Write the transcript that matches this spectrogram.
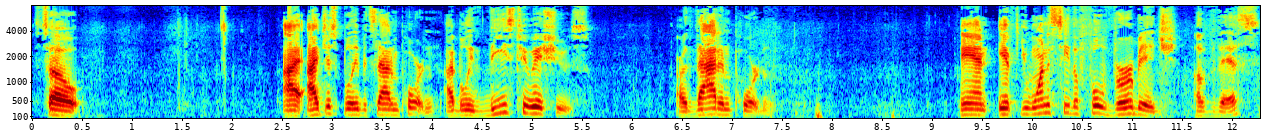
So, I, I just believe it's that important. I believe these two issues are that important. And if you want to see the full verbiage of this,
